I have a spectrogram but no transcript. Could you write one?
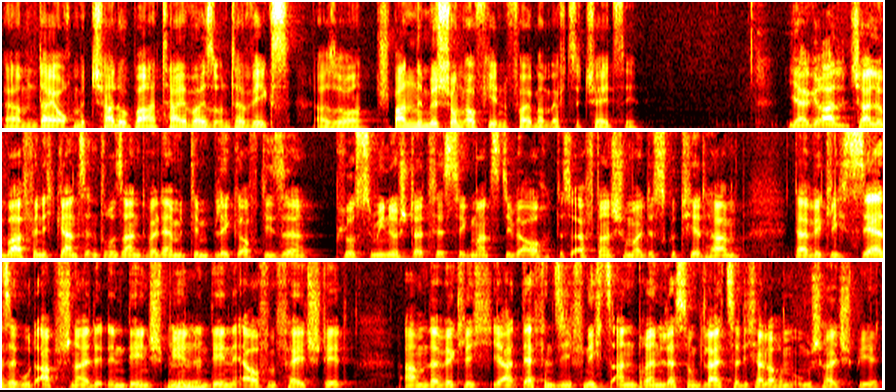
ähm, da ja auch mit Chalobar teilweise unterwegs, also spannende Mischung auf jeden Fall beim FC Chelsea. Ja, gerade Chalobar finde ich ganz interessant, weil der mit dem Blick auf diese Plus-Minus-Statistik, Mats, die wir auch des Öfteren schon mal diskutiert haben, da wirklich sehr, sehr gut abschneidet in den Spielen, mhm. in denen er auf dem Feld steht. Ähm, da wirklich ja defensiv nichts anbrennen lässt und gleichzeitig halt auch im Umschaltspiel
